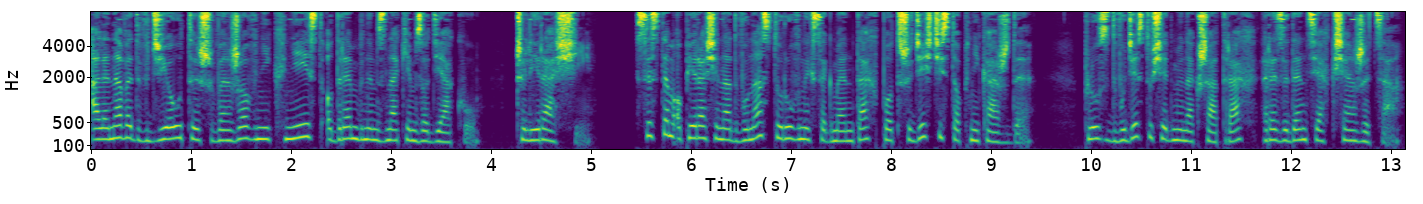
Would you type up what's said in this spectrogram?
Ale nawet w Dziołtysz wężownik nie jest odrębnym znakiem zodiaku, czyli rasi. System opiera się na 12 równych segmentach po 30 stopni każdy, plus 27 nakszatrach, rezydencjach księżyca.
